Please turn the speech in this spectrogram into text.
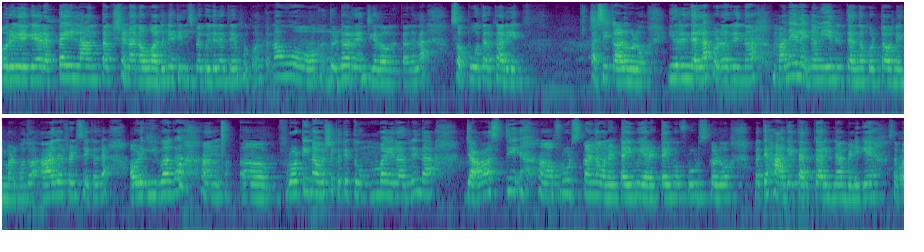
ಅವರಿಗೆ ರಕ್ತ ಇಲ್ಲ ಅಂದ ತಕ್ಷಣ ನಾವು ಅದನ್ನೇ ತಿನ್ನಿಸ್ಬೇಕು, ಇದನ್ನೇ ತಿನ್ನಿಸ್ಬೇಕು ಅಂತ ನಾವು ದೊಡ್ಡವ್ರ ರೇಂಜ್ಗೆಲ್ಲ ಹೋಗೋಕ್ಕಾಗಲ್ಲ. ಸೊಪ್ಪು, ತರಕಾರಿ ಹಸಿ ಕಾಳುಗಳು ಇದರಿಂದೆಲ್ಲ ಕೊಡೋದ್ರಿಂದ ಮನೆಯಲ್ಲೇ ನಾವು ಏನಿರುತ್ತೆ ಅದನ್ನ ಕೊಟ್ಟು ಅವ್ರನ್ನ ಇದು ಮಾಡ್ಬೋದು. ಆದರೆ ಫ್ರೆಂಡ್ಸ್ ಯಾಕಂದರೆ ಅವಳಿಗೆ ಇವಾಗ ಪ್ರೋಟೀನ್ ಅವಶ್ಯಕತೆ ತುಂಬ ಇರೋದ್ರಿಂದ ಜಾಸ್ತಿ ಫ್ರೂಟ್ಸ್ಗಳನ್ನ ಒಂದೊಂದು ಟೈಮು, ಎರಡು ಟೈಮು ಫ್ರೂಟ್ಸ್ಗಳು, ಮತ್ತು ಹಾಗೆ ತರಕಾರಿನ ಬೆಳಿಗ್ಗೆ ಸ್ವಲ್ಪ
